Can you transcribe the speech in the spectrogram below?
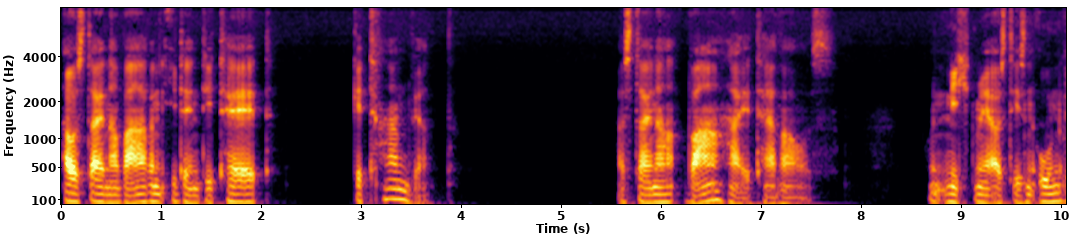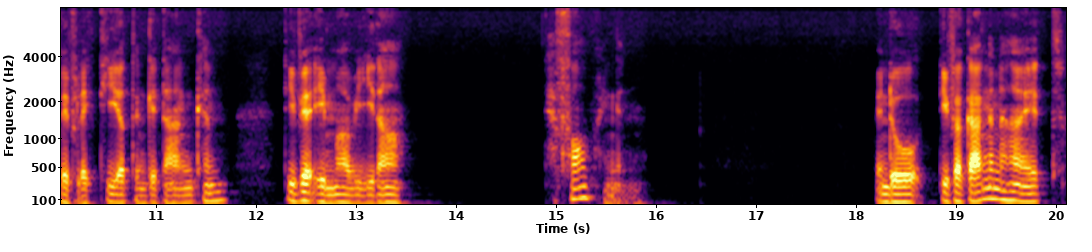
aus deiner wahren Identität getan wird, aus deiner Wahrheit heraus und nicht mehr aus diesen unreflektierten Gedanken, die wir immer wieder hervorbringen. Wenn du die Vergangenheit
